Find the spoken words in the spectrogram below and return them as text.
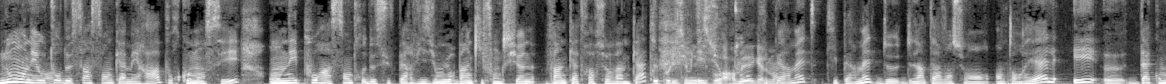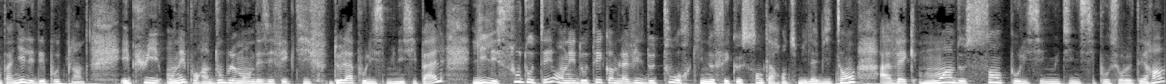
Nous, on est autour de 500 caméras pour commencer. On est pour un centre de supervision urbain qui fonctionne 24 heures sur 24. Des policiers municipaux armés également qui permettent, qui permettent de, l'intervention en, temps réel et euh, d'accompagner les dépôts de plainte. Et puis, on est pour un doublement des effectifs de la police municipale. L'île est sous-dotée. On est doté comme la ville de Tours qui ne fait que 140 000 habitants, avec moins de 100 policiers municipaux sur le terrain,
